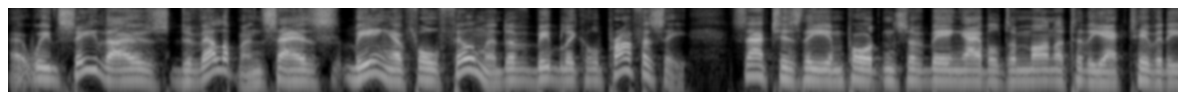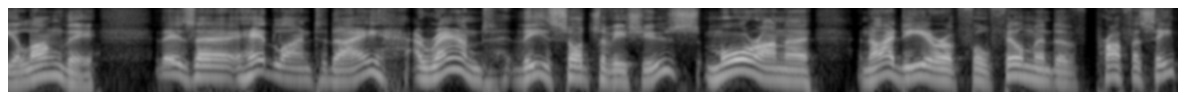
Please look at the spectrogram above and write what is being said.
uh, we'd see those developments as being a fulfillment of biblical prophecy, such as the importance of being able to monitor the activity along there. There's a headline today around these sorts of issues, more on a, an idea of fulfillment of prophecy,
